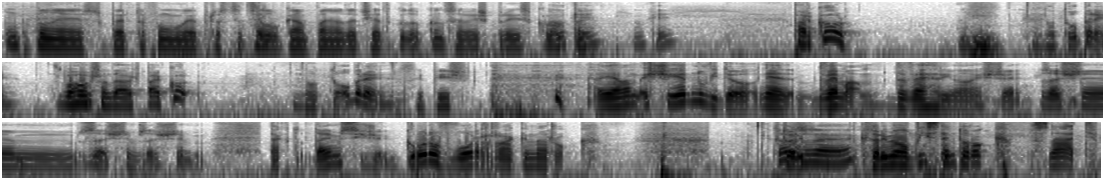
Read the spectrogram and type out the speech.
Úplne super to funguje, proste celú kampaň od začiatku do konca vieš prejsť OK, kópe. OK. Parkour. No dobre. S Bohušom dávaš parkour. No dobre. Si píš. A ja mám ešte jednu video, nie, dve mám, dve hry mám ešte. Začnem, začnem, začnem. Takto, dajme si, že God of War Ragnarok. Ktorý, Čože? ktorý mal vysť tento rok, snáď.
